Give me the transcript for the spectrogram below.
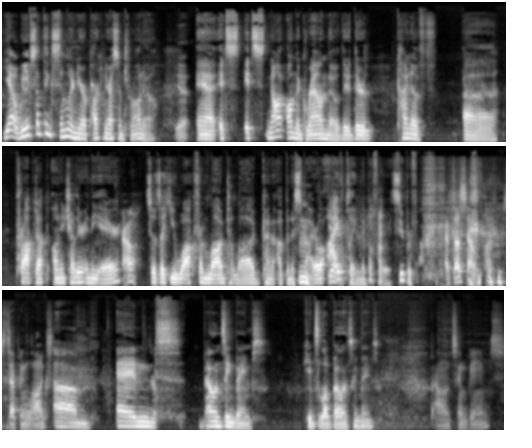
Yeah, we have something similar near a park near us in Toronto. Yeah, and it's it's not on the ground though. They're they're kind of uh, propped up on each other in the air. Oh. so it's like you walk from log to log, kind of up in a spiral. yeah. I've played in it before. It's super fun. That does sound fun. Stepping logs. um, and balancing beams. Kids love balancing beams. balancing beams.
